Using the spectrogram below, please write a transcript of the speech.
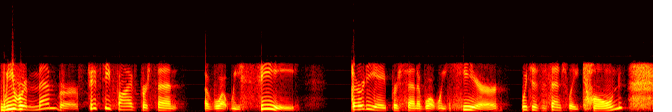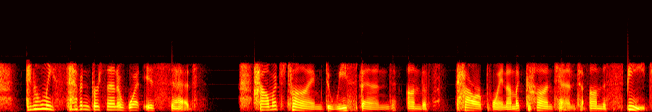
we remember 55% of what we see, 38% of what we hear, which is essentially tone, and only 7% of what is said. How much time do we spend on the PowerPoint, on the content, on the speech,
